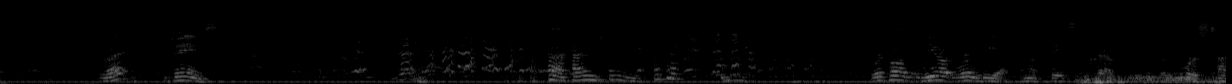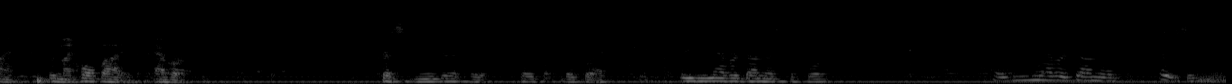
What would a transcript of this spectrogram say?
What's your name? What? James. I'm James. we're called we are we're Lea. I'm gonna face the crowd for the first time with my whole body ever. Chris, you do it too. Face it this way. We've never done this before. We've never done this facing you.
